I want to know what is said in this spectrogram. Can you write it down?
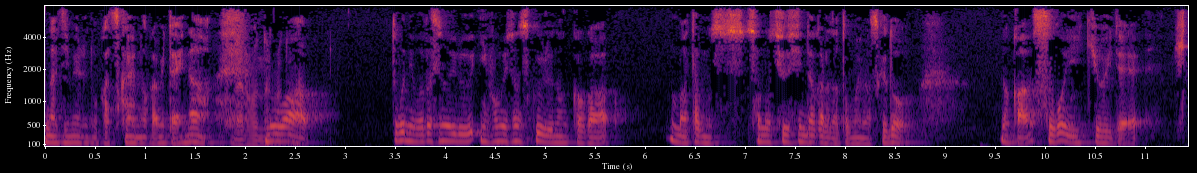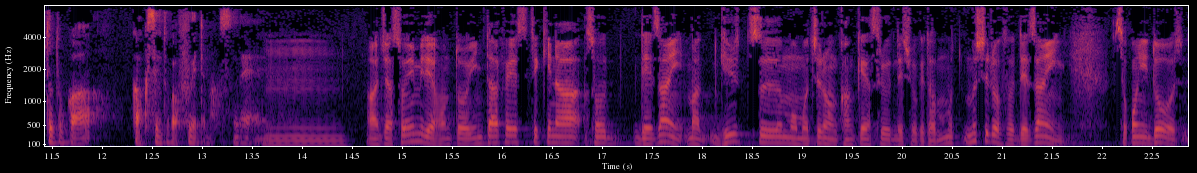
馴染めるのか使えるのかみたいなのは特に私のいるインフォメーションスクールなんかが、まあ、多分その中心だからだと思いますけどなんかすごい勢いで人とか学生とか増えてますね。うん。あじゃあそういう意味で本当インターフェース的なそうデザイン、まあ、技術ももちろん関係するんでしょうけどむむしろそデザインそこにどう染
